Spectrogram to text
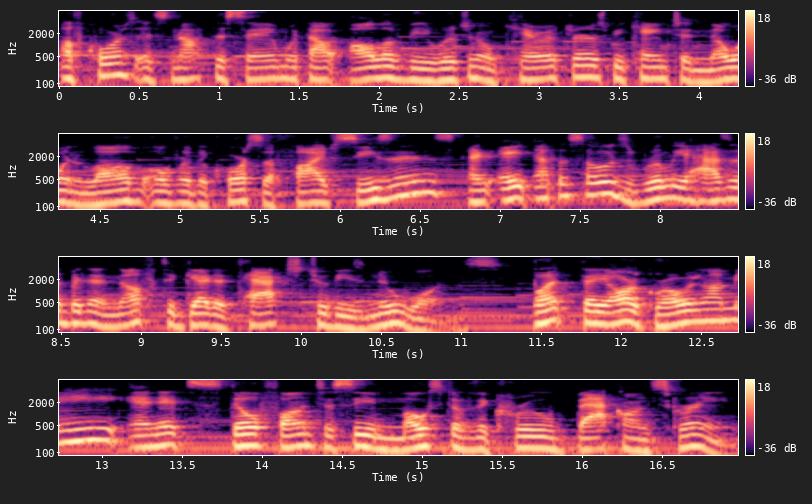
Of course, it's not the same without all of the original characters we came to know and love over the course of five seasons, and eight episodes really hasn't been enough to get attached to these new ones but they are growing on me, and it's still fun to see most of the crew back on screen.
